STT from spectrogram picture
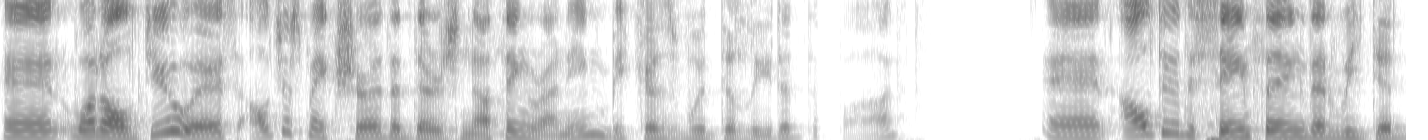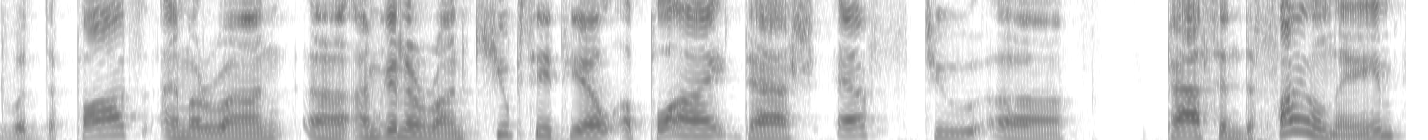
And what I'll do is I'll just make sure that there's nothing running because we deleted the pod. And I'll do the same thing that we did with the pods. I'm gonna run, uh, I'm gonna run kubectl apply dash f to uh, pass in the file name,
